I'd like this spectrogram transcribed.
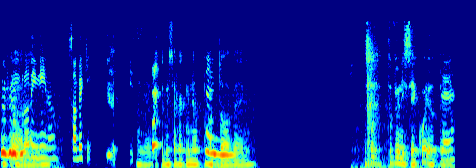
Não Caralho, gruda em mim, não. Sobe aqui. Isso. Ai, é, eu comecei a ficar com a menina por dó, velho. Mas tu, tu viu Nisekoi? Eu- É.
